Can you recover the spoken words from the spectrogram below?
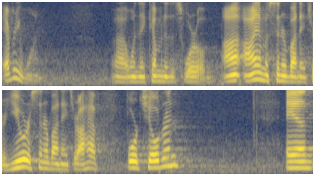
everyone uh, when they come into this world. I, I am a sinner by nature. You are a sinner by nature. I have four children, and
